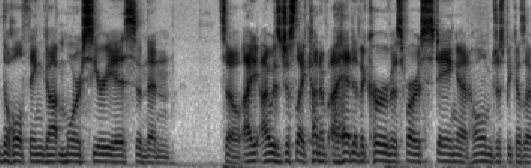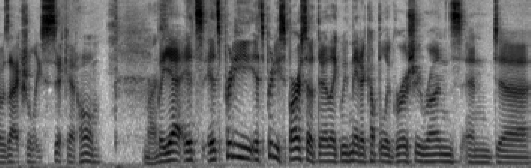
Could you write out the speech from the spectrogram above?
the whole thing got more serious and then so I, I was just like kind of ahead of the curve as far as staying at home just because i was actually sick at home Nice. but yeah, it's it's pretty it's pretty sparse out there. Like we've made a couple of grocery runs, and uh,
